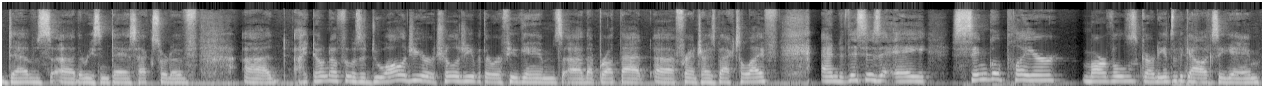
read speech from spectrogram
devs, uh, the recent Deus Ex sort of. Uh, I don't know if it was a duology or a trilogy, but there were a few games uh, that brought that uh, franchise back to life. And this is a single player Marvel's Guardians of the Galaxy game.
